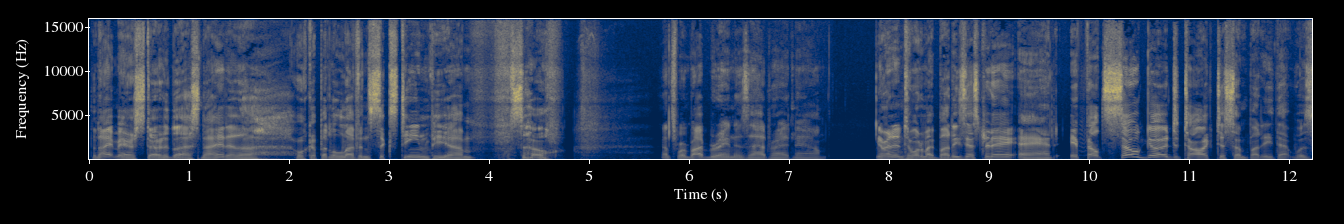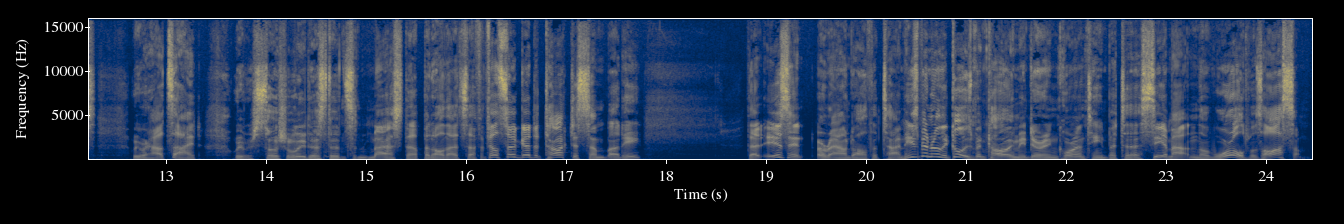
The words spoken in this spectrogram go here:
The nightmare started last night at uh, woke up at 11:16 p.m. So that's where my brain is at right now. I ran into one of my buddies yesterday, and it felt so good to talk to somebody that was. We were outside, we were socially distanced and masked up and all that stuff. It felt so good to talk to somebody that isn't around all the time. He's been really cool. He's been calling me during quarantine, but to see him out in the world was awesome.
